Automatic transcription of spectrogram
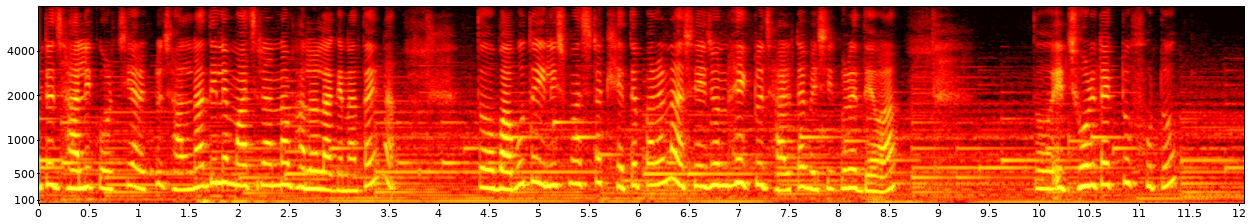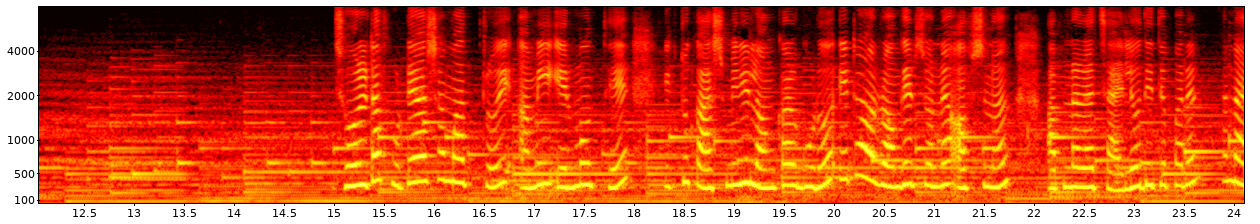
এটা ঝালই করছি, আর একটু ঝাল না দিলে মাছ রান্না ভালো লাগে না, তাই না? তো বাবু তো ইলিশ মাছটা খেতে পারে না, সেই জন্য একটু ঝালটা বেশি করে দেওয়া। তো এই ঝোলটা একটু ফুটুক। ঝোলটা ফুটে আসা মাত্রই আমি এর মধ্যে একটু কাশ্মীরি লঙ্কার গুঁড়ো, এটা রঙের জন্য অপশনাল আপনারা চাইলেও দিতে পারেন, আর না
